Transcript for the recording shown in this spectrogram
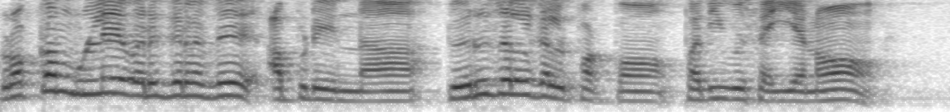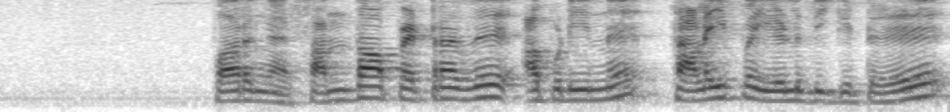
ரொக்கம் உள்ளே வருகிறது அப்படின்னா பெறுதல்கள் பக்கம் பதிவு செய்யணும். பாருங்க சந்தா பெற்றது அப்படின்னு தலைப்பை எழுதிக்கிட்டு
